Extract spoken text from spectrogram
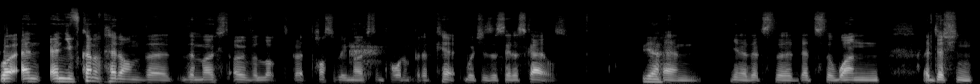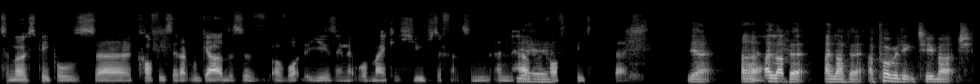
well and and you've kind of hit on the the most overlooked but possibly most important bit of kit which is a set of scales. Yeah. And you know that's the that's the one addition to most people's uh, coffee setup regardless of, of what they're using that will make a huge difference in, in how yeah, the coffee tastes. Yeah uh, yeah. I love it. I love it. I probably drink too much.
